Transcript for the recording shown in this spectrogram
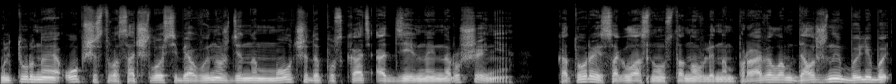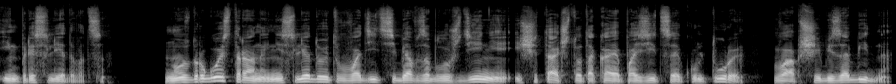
Культурное общество сочло себя вынужденным молча допускать отдельные нарушения, которые, согласно установленным правилам, должны были бы им преследоваться. Но, с другой стороны, не следует вводить себя в заблуждение и считать, что такая позиция культуры вообще безобидна,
